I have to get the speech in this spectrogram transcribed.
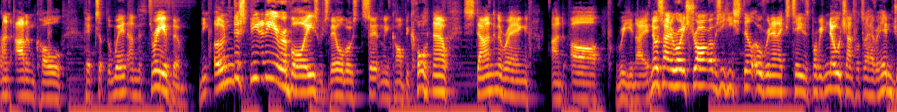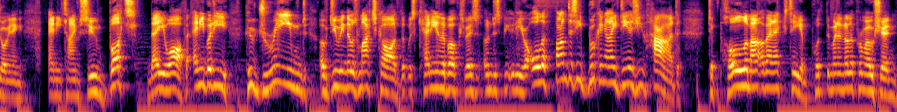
And Adam Cole picks up the win. And the three of them, the Undisputed Era boys, which they almost certainly can't be called now, stand in the ring and are reunited. No sign of Roddy Strong. Obviously, he's still over in NXT. There's probably no chance whatsoever of him joining anytime soon. But there you are. For anybody who dreamed of doing those match cards that was Kenny in the Bucks versus Undisputed Era, all the fantasy booking ideas you had to pull them out of NXT and put them in another promotion.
